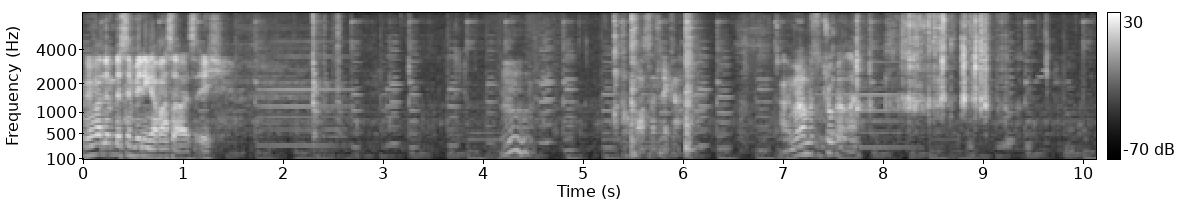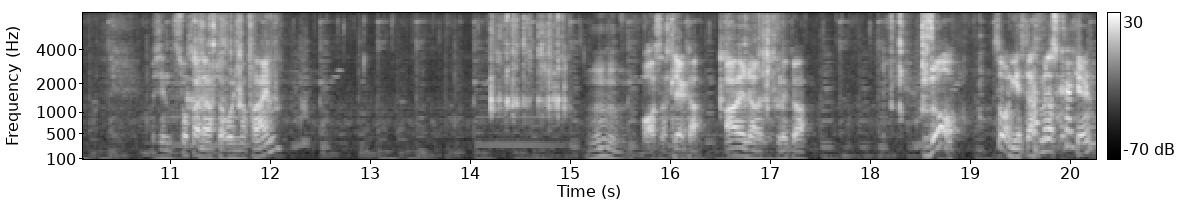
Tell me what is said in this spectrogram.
Jeden Fall ein bisschen weniger Wasser als ich. Mmh. Oh, ist das lecker. Aber immer noch ein bisschen Zucker rein. Ein bisschen Zucker darf da ruhig noch rein. Mmh. Boah, ist das lecker. Alter, ist das lecker. So, so und jetzt lassen wir das köcheln.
